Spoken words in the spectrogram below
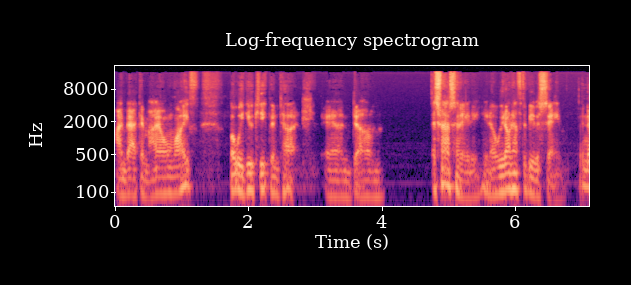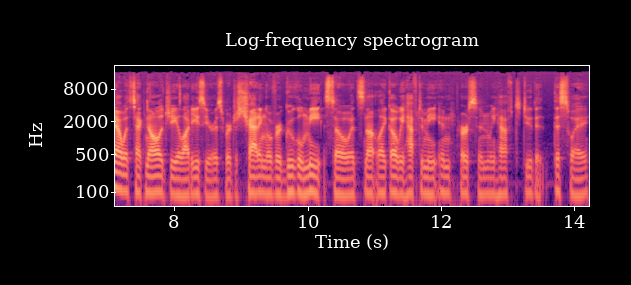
I'm back in my own life, but we do keep in touch and um, it's fascinating. You know, we don't have to be the same. And now with technology, a lot easier as we're just chatting over Google Meet. So it's not like, oh, we have to meet in person. We have to do that this way.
